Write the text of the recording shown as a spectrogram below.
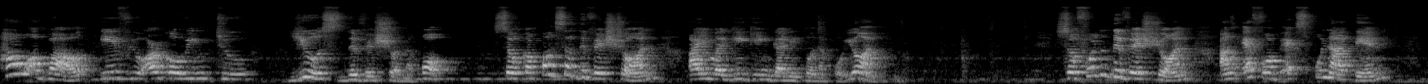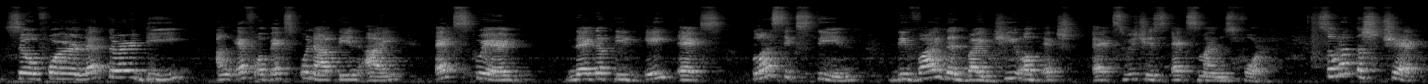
How about if you are going to use division na po? So, kapag sa division, ay magiging ganito na po yon. So, for the division, ang f of x po natin, so for letter D, ang f of x po natin ay x squared negative 8x plus 16 divided by g of x, x which is x minus 4. So, let us check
